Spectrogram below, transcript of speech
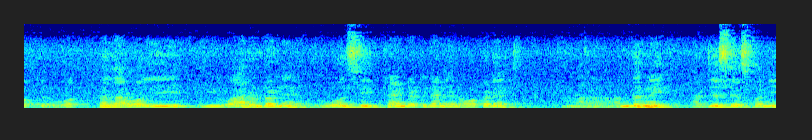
ఒక్క ఒక్కగా ఈ ఈ వార్డులోనే ఓసీ క్యాండిడేట్గా నేను ఒక్కడే అందరినీ అడ్జస్ట్ చేసుకొని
